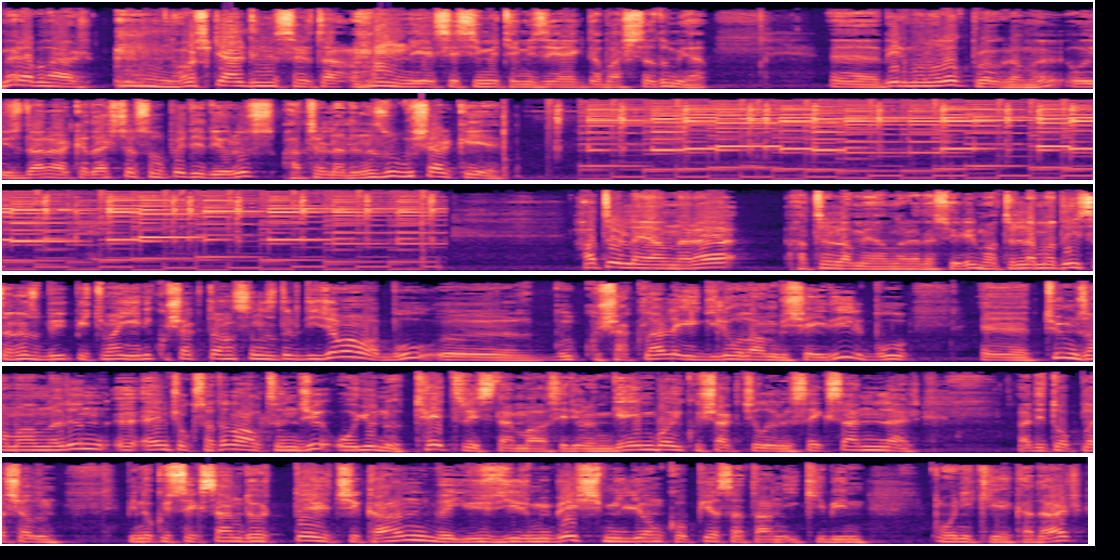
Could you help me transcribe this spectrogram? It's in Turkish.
Merhabalar, hoş geldiniz sırta diye sesimi temizleyerek de başladım ya. Ee, bir monolog programı, o yüzden arkadaşla sohbet ediyoruz. Hatırladınız mı bu şarkıyı? Hatırlayanlara hatırlamayanlara da söyleyeyim. Hatırlamadıysanız büyük bir ihtimal yeni kuşaktansınızdır diyeceğim ama bu e, bu kuşaklarla ilgili olan bir şey değil. Bu e, tüm zamanların e, en çok satan 6. oyunu Tetris'ten bahsediyorum. Game Boy kuşakçıları 80'liler. Hadi toplaşalım. 1984'te çıkan ve 125 milyon kopya satan 2012'ye kadar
